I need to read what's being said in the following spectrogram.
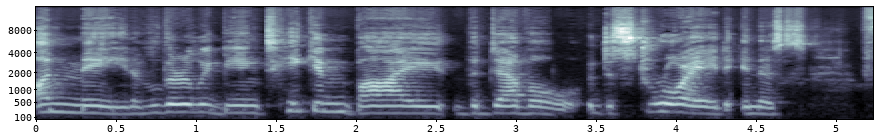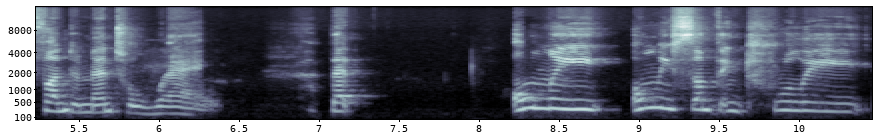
unmade, of literally being taken by the devil, destroyed in this fundamental way, that only only something truly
